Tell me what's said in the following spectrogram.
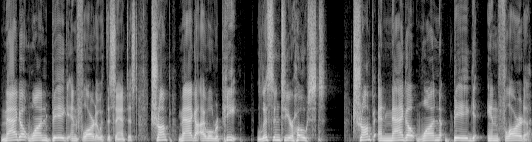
MAGA won big in Florida with DeSantis. Trump, MAGA, I will repeat, listen to your host. Trump and MAGA won big in Florida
